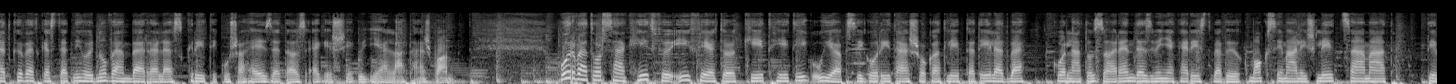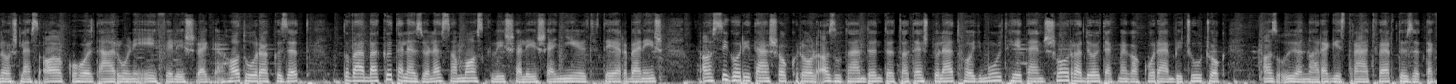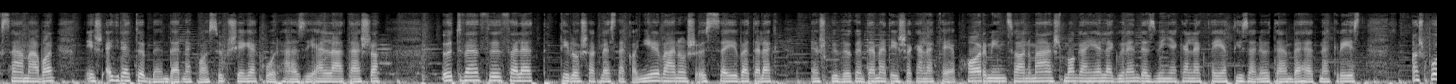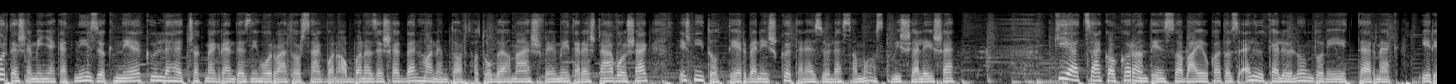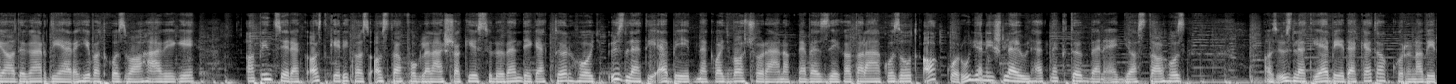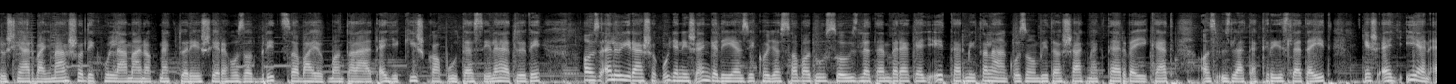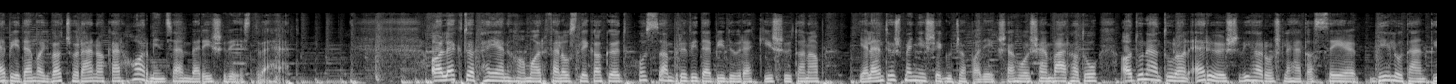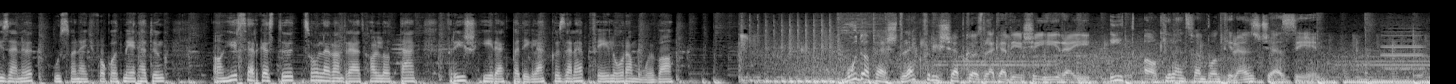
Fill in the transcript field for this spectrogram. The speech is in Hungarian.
lehet következtetni, hogy novemberre lesz kritikus a helyzete az egészségügyi ellátásban. Horvátország hétfő éjféltől két hétig újabb szigorításokat léptet életbe, korlátozza a rendezvényeken résztvevők maximális létszámát, tilos lesz alkoholt árulni éjfél és reggel 6 óra között, továbbá kötelező lesz a maszk viselése nyílt térben is. A szigorításokról azután döntött a testület, hogy múlt héten sorra dőltek meg a korábbi csúcsok az újonnan regisztrált fertőzöttek számában, és egyre több embernek van szüksége kórházi ellátásra. 50 fő felett tilosak lesznek a nyilvános összejövetelek, esküvőkön, temetéseken legfeljebb 30-an, más magánjellegű rendezvényeken legfeljebb 15-en vehetnek részt. A sporteseményeket nézők nélkül lehet csak megrendezni Horvátországban abban az esetben, ha nem tartható be a másfél méteres távolság, és nyitott térben is kötelező lesz a maszk viselése. Kijátszák a karanténszabályokat az előkelő londoni éttermek, írja a The Guardianre hivatkozva a HVG. A pincérek azt kérik az asztalfoglalásra készülő vendégektől, hogy üzleti ebédnek vagy vacsorának nevezzék a találkozót, akkor ugyanis leülhetnek többen egy asztalhoz. Az üzleti ebédeket a koronavírus járvány második hullámának megtörésére hozott brit szabályokban talált egyik kiskapu teszi lehetővé. Az előírások ugyanis engedélyezik, hogy a szabadúszó üzletemberek egy éttermi találkozón vitassák meg terveiket, az üzletek részleteit, és egy ilyen ebéden vagy vacsorán akár 30 ember is részt vehet. A legtöbb helyen hamar feloszlik a köd, hosszabb, rövidebb időre kisüt a nap, Jelentős mennyiségű csapadék sehol sem várható, a Dunántúlon erős, viharos lehet a szél, délután 15-21 fokot mérhetünk. A hírszerkesztőt Szoller Andrát hallották, friss hírek pedig legközelebb fél óra múlva. Budapest legfrissebb közlekedési hírei, itt a 90.9 jazz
